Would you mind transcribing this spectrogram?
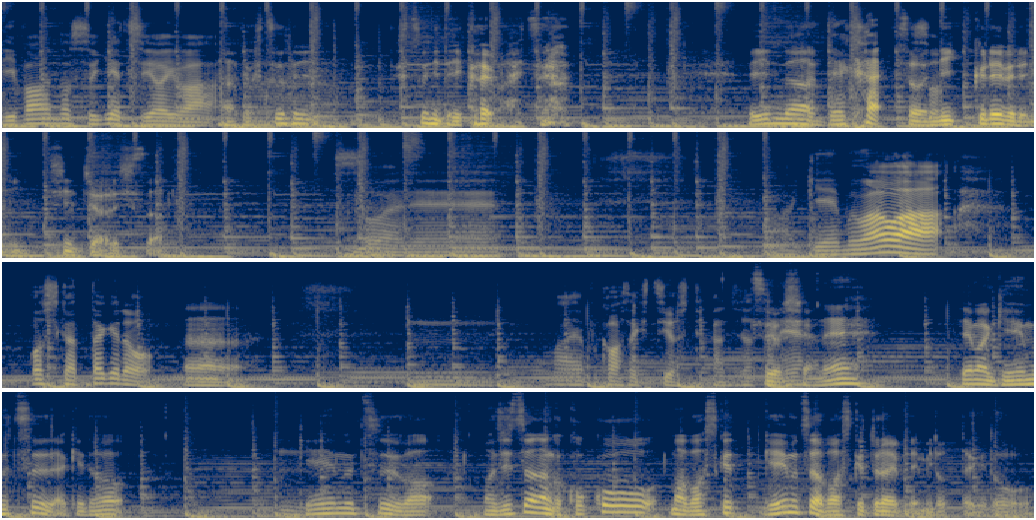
リバウンドすげえ強いわ。普通に普通にでかいわあいつら。みんなでかい。そう。ニックレベルに身長あるしさゲーム1は惜しかったけど。うん。うん。まあやっぱ川崎剛って感じだった強ねね。でまあゲーム2だけど。うん。ゲーム2は、まあ、実はなんかここ、まあ、バスケゲーム2はバスケットライブで見とったけど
